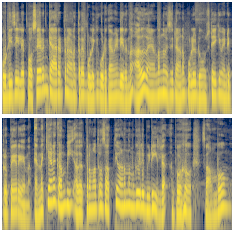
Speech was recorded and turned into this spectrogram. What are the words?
ഒഡീസിയിലെ പൊസൈഡൻ ക്യാരക്ടറാണ് അത്ര പുള്ളിക്ക് കൊടുക്കാൻ വേണ്ടിയിരുന്നത്. അത് വേണ്ടെന്ന് വെച്ചിട്ടാണ് പുള്ളി ഡൂംസ്ഡേക്ക് വേണ്ടി പ്രിപ്പയർ ചെയ്യുന്നത്. എന്നൊക്കെയാണ് കമ്പി. അത് എത്രമാത്രം സത്യമാണെന്ന് നമുക്ക് വലിയ പിടിയില്ല. അപ്പോൾ സംഭവം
